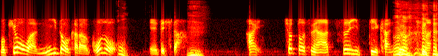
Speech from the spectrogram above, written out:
もう今日は2度から5度でした。うん。はい。ちょっとですね、暑いっていう感じをします。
